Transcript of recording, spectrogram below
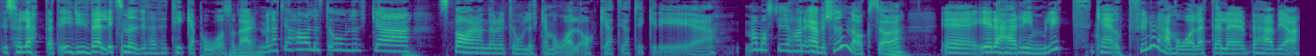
det är så lätt att det är ju väldigt smidigt att det tickar på och sådär, mm. men att jag har lite olika mm. sparande och lite olika mål och att jag tycker det är man måste ju ha en översyn också. Mm. Eh, är det här rimligt? Kan jag uppfylla det här målet eller behöver jag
